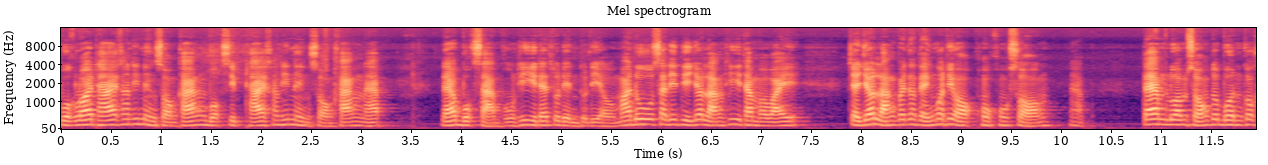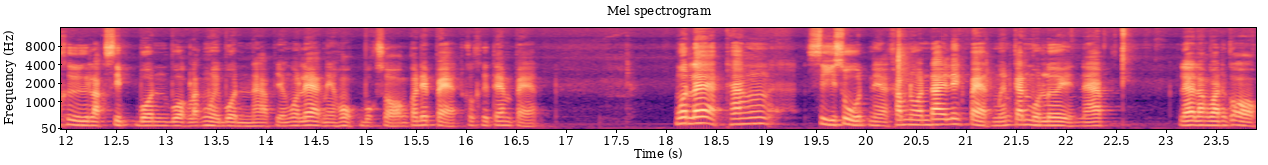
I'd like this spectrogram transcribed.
บวกร้อยท้ายครั้งที่ 1 2 ครั้ง บวก 10 ท้ายครั้งที่ 1 2 ครั้งนะครับ แล้วบวก 3 คงที่ได้ตัวเด่นตัวเดียว มาดูสถิติย้อนหลังที่ทำเอาไว้ จะย้อนหลังไปตั้งแต่งวดที่ออก 6 6 2 นะครับ แต้มรวม 2 ตัวบนก็คือหลัก 10 บน บวกหลักหน่วยบนนะครับ อย่างงวดแรกเนี่ย6บวก2ก็ได้ 8 ก็คือแต้ม 8 งวดแรกทั้ง 4 สูตรเนี่ยคำนวณได้เลข 8 เหมือนกันหมดเลยนะครับ และรางวัลก็ออก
